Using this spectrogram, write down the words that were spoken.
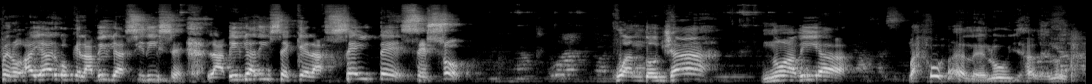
pero hay algo que la Biblia sí dice. La Biblia dice que el aceite cesó cuando ya no había aleluya, aleluya.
